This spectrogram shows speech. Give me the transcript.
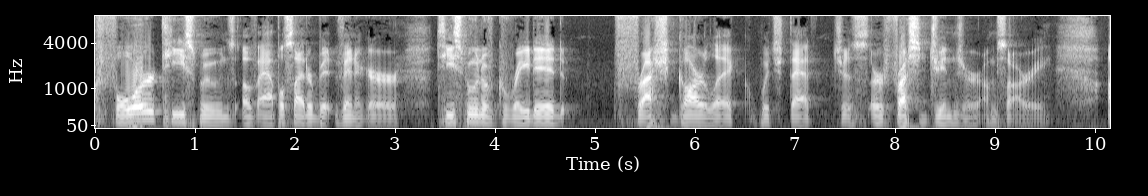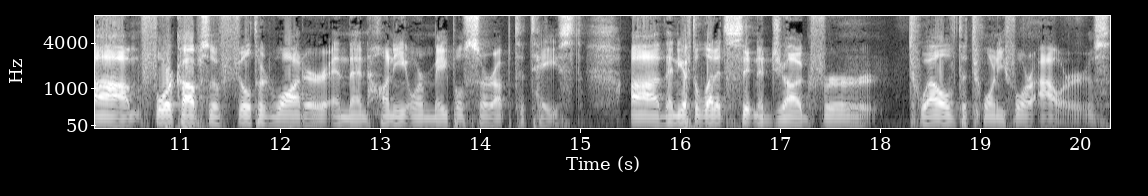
four teaspoons of apple cider vinegar, teaspoon of grated fresh garlic, which that just or fresh ginger. I'm sorry. Um, four cups of filtered water and then honey or maple syrup to taste. Uh, then you have to let it sit in a jug for 12 to 24 hours.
